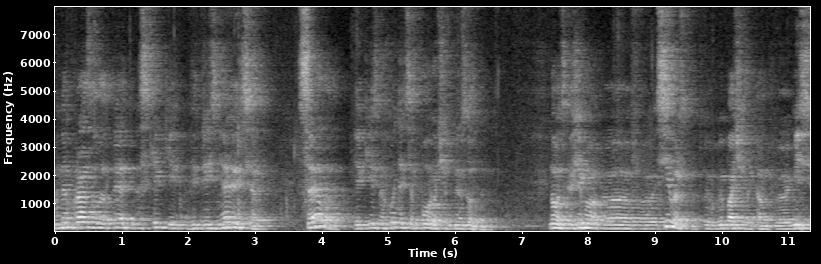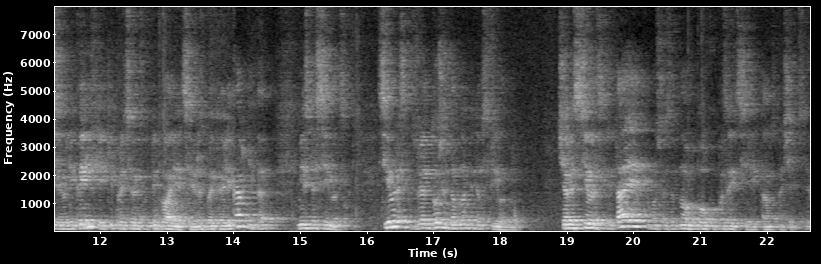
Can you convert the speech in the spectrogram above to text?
Мене вразило те, наскільки відрізняються села, які знаходяться поруч одне з одним. Ну, от, скажімо, в Сіверську, ви- бачили там місію лікарів, які працюють в підвалі цієї розбитої лікарні, так? місто Сіверськ. Сіверськ вже дуже давно під обстрілами. Через Сіверськ літає, тому що з одного боку позиції там, значить, е,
